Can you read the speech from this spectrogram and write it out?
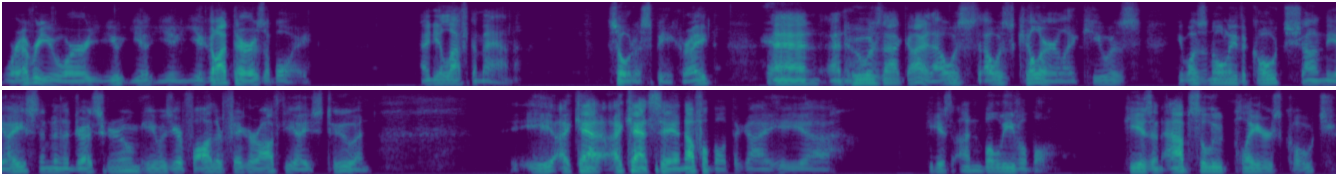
wherever you were, you you you you got there as a boy, and you left a man, so to speak, right? And and who was that guy? That was that was killer. Like he was he wasn't only the coach on the ice and in the dressing room, he was your father figure off the ice too. And he I can't I can't say enough about the guy. He uh he is unbelievable. He is an absolute player's coach.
